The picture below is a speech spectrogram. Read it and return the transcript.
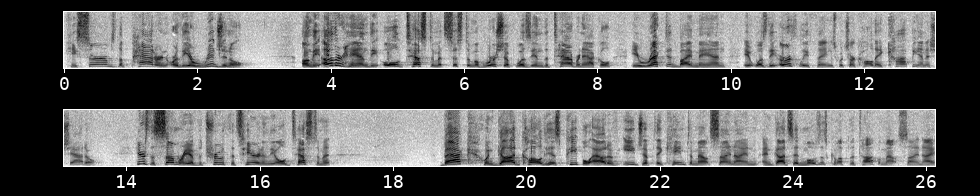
He serves the pattern or the original On the other hand, the Old Testament system of worship was in the tabernacle, erected by man. It was the earthly things, which are called a copy and a shadow. Here's the summary of the truth that's here in the Old Testament. Back when God called his people out of Egypt, they came to Mount Sinai, and, and God said, Moses, come up to the top of Mount Sinai.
